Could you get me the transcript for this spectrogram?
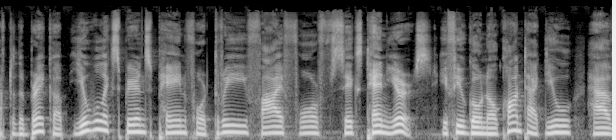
after the breakup you will experience pain for three five four six ten years. If you go no contact you'll have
